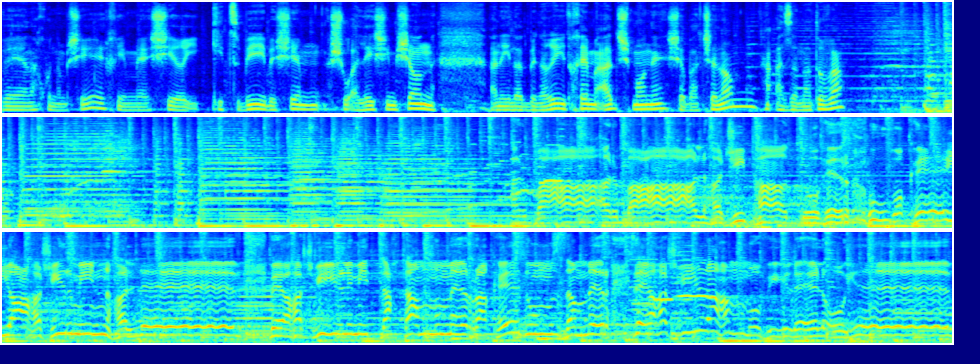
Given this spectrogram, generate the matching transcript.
ואנחנו נמשיך עם אה, שיר קצבי בשם שועלי שמשון. אני אלעד בן ארי איתכם עד שמונה, שבת שלום, האזנה טובה. ארבעה על הג'יפ הדוהר ובוקע השיר מן הלב והשביל מתחתם מרקד ומזמר זה השביל המוביל אל אויב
